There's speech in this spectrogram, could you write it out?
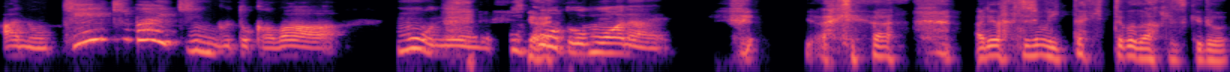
あの、ケーキバイキングとかは、もうね、行こうと思わない。いや、いやあれ私も一回行ったことあるんですけど、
